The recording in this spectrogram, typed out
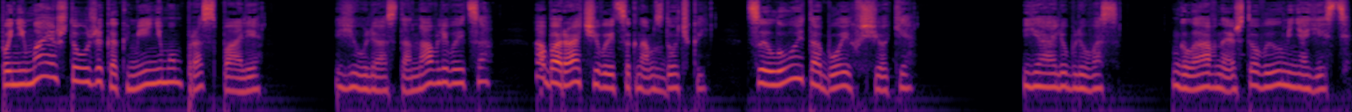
понимая, что уже как минимум проспали. Юля останавливается, оборачивается к нам с дочкой, целует обоих в щеки. «Я люблю вас. Главное, что вы у меня есть».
